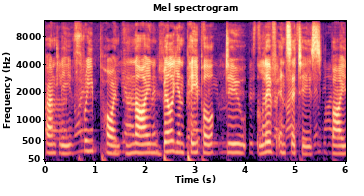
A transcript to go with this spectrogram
Currently, 3.9 billion people do live in cities. By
